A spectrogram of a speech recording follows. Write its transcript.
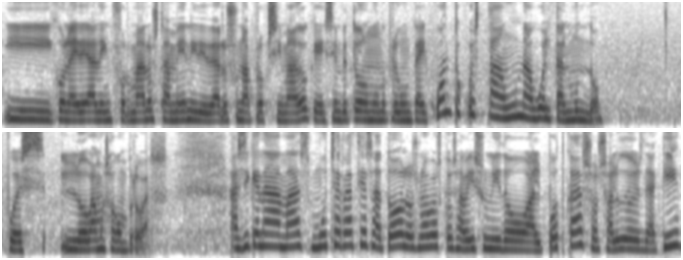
y con la idea de informaros también y de daros un aproximado, que siempre todo el mundo pregunta, ¿y cuánto cuesta una vuelta al mundo? Pues lo vamos a comprobar. Así que nada más, muchas gracias a todos los nuevos que os habéis unido al podcast, os saludo desde aquí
